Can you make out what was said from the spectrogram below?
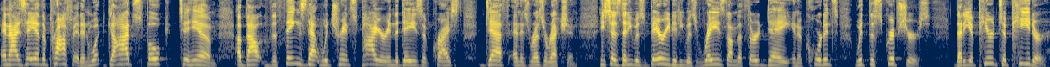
and Isaiah the prophet and what God spoke to him about the things that would transpire in the days of Christ's death and his resurrection. He says that he was buried and he was raised on the third day in accordance with the scriptures, that he appeared to Peter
